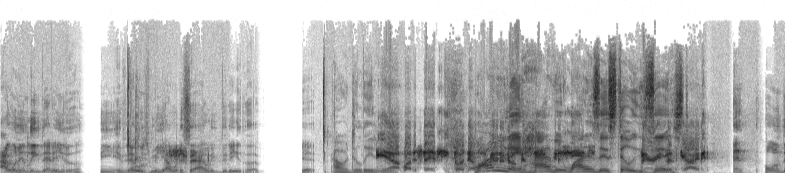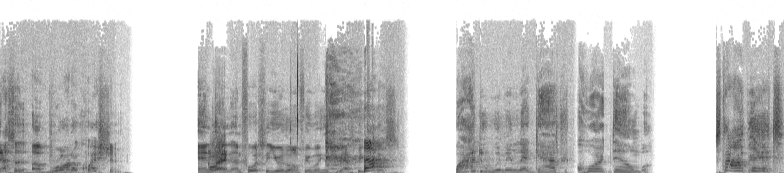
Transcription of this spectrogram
I wouldn't leak that either. I mean, if that was me, I would have said I leaked it either. Shit. I would delete it. Yeah, I'm about to say, if she thought that Why was good do they enough to have it? Why does it still exist? And hold on, that's a, a broader question. And, and unfortunately, you're the only female here who got to speak to this. Why do women let guys record them? Stop it!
